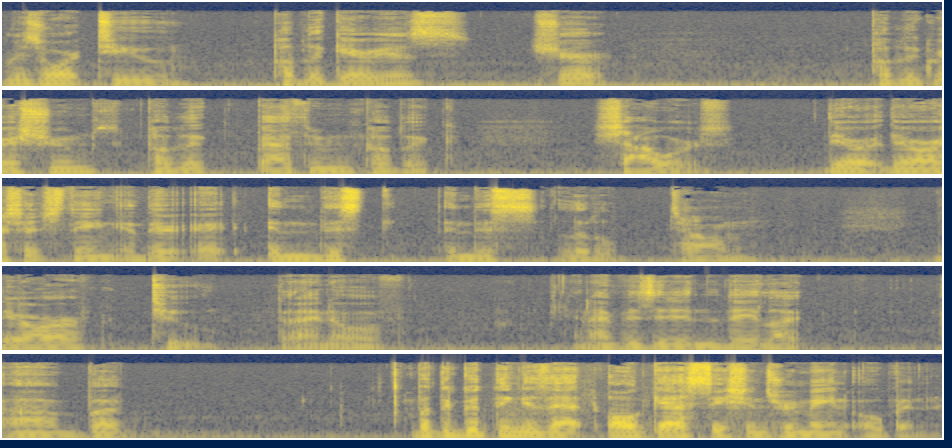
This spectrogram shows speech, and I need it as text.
resort to public areas? Sure. Public restrooms, public bathroom, public showers. There, there are such thing. There in this in this little town, there are two that I know of, and I visited in the daylight. Uh, but but the good thing is that all gas stations remain open,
